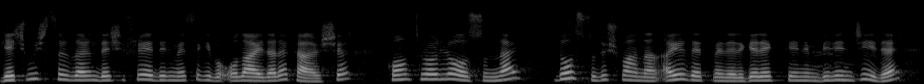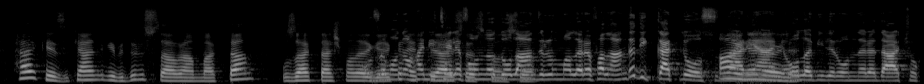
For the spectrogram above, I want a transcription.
geçmiş sırların deşifre edilmesi gibi olaylara karşı kontrollü olsunlar. Dostu düşmandan ayırt etmeleri gerektiğinin bilinciyle herkesi kendi gibi dürüst davranmaktan uzaklaşmaları O gereken zaman o hani telefonla dolandırılmalara falan da dikkatli olsunlar Aynen yani. öyle. Olabilir onlara daha çok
